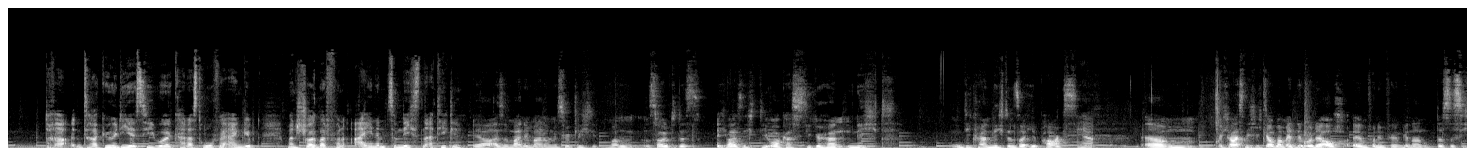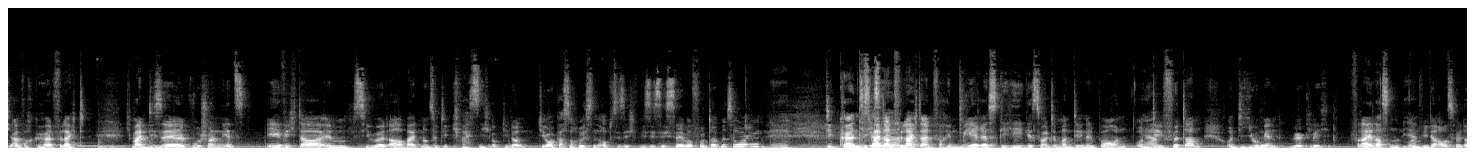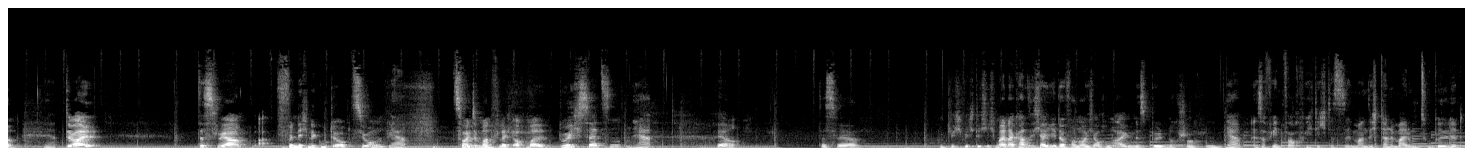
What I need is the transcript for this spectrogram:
Tra Tragödie, SeaWorld Katastrophe eingibt, man stolpert von einem zum nächsten Artikel. Ja, also meine Meinung ist wirklich, man sollte das, ich weiß nicht, die Orcas, die gehören nicht, die gehören nicht in solche Parks. Ja. Ähm, ich weiß nicht, ich glaube am Ende wurde auch ähm, von dem Film genannt, dass es sich einfach gehört. Vielleicht, ich meine, diese, wo schon jetzt ewig da im SeaWorld arbeiten und so, die, ich weiß nicht, ob die, noch, die Orcas noch wissen, ob sie sich, wie sie sich selber Futter besorgen. Nee. Die können Das sich halt dann vielleicht einfach in Meeresgehege, sollte man denen bauen und Ja. die füttern und die Jungen wirklich freilassen Ja. und wieder auswildern. Ja. Weil das wäre, finde ich, eine gute Option. Ja. Sollte man vielleicht auch mal durchsetzen. Ja. Ja, das wäre wirklich wichtig. Ich meine, da kann sich ja jeder von euch auch ein eigenes Bild noch schaffen. Ja, ist auf jeden Fall auch wichtig, dass man sich da eine Meinung zubildet,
